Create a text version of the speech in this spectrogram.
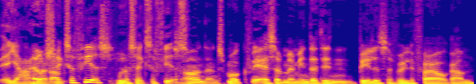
jeg har Er hørt om, 86? hun er 86. Så er hun da en smuk. Altså, medmindre det er billede selvfølgelig 40 år gammel.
